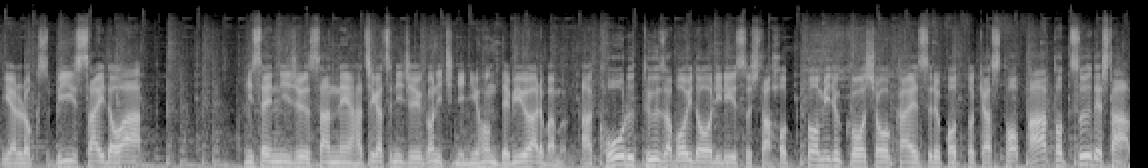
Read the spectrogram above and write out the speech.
リアルロックス B サイドは2023年8月25日に日本デビューアルバム「A Call to the Void」をリリースしたホットミルクを紹介するポッドキャストパート2でした。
